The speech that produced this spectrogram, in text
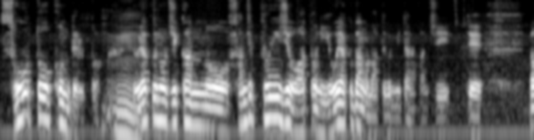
相当混んでると、うん、予約の時間の30分以上後にようやく番が回ってくるみたいな感じで、ああ、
